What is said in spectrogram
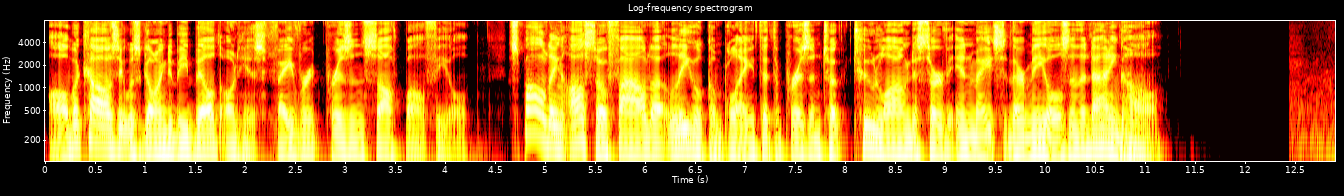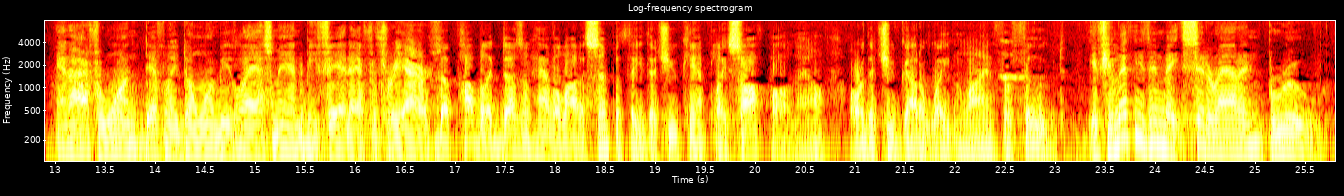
all because it was going to be built on his favorite prison softball field. Spalding also filed a legal complaint that the prison took too long to serve inmates their meals in the dining hall. And I, for one, definitely don't want to be the last man to be fed after three hours. The public doesn't have a lot of sympathy that you can't play softball now or that you've got to wait in line for food. If you let these inmates sit around and brew,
